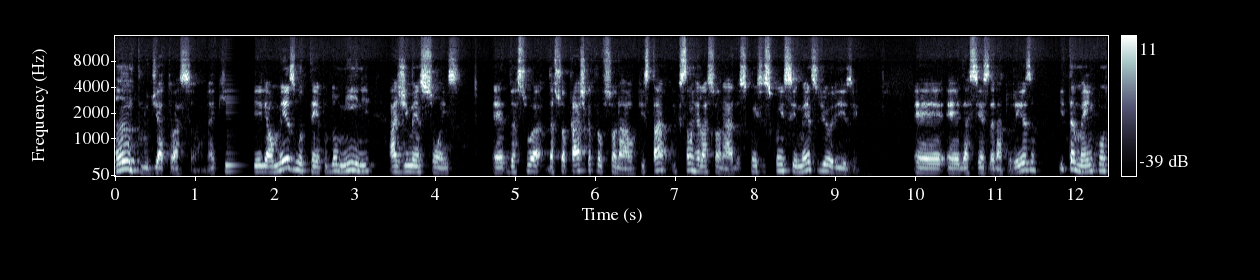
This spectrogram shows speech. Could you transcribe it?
amplo de atuação, né, que ele ao mesmo tempo domine as dimensões é, da, sua, da sua prática profissional que, está, que estão relacionadas com esses conhecimentos de origem é, é, da ciência da natureza e também com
